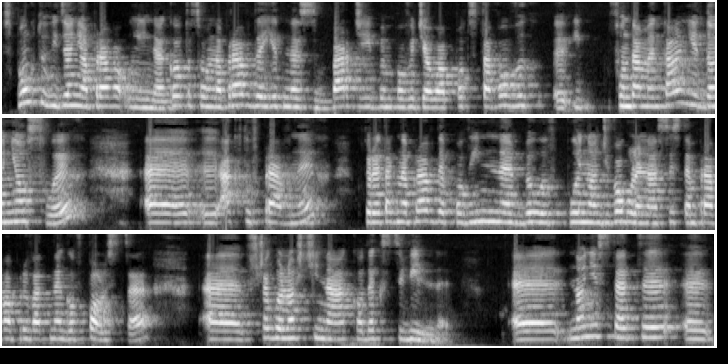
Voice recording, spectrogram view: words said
Z punktu widzenia prawa unijnego to są naprawdę jedne z bardziej, bym powiedziała, podstawowych i fundamentalnie doniosłych aktów prawnych, które tak naprawdę powinny były wpłynąć w ogóle na system prawa prywatnego w Polsce, w szczególności na kodeks cywilny. E, no niestety e,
